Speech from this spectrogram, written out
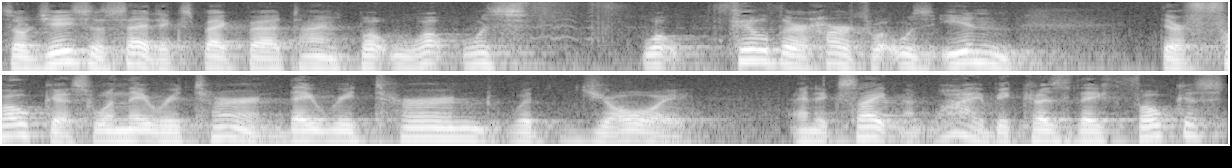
So Jesus said, expect bad times. But what was what filled their hearts, what was in their focus when they returned? They returned with joy and excitement. Why? Because they focused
